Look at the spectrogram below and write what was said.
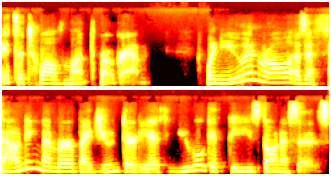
It's a 12 month program. When you enroll as a founding member by June 30th, you will get these bonuses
